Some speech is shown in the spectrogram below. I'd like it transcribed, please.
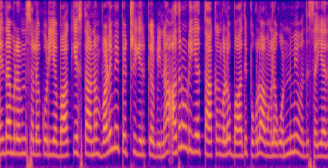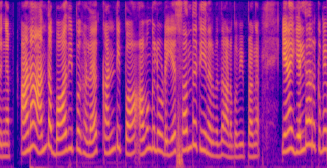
ஐந்தாம் இடம்னு சொல்லக்கூடிய பாக்கியஸ்தானம் வலிமை பெற்று இருக்குது அப்படின்னா அதனுடைய தாக்கங்களோ பாதிப்புகளோ அவங்கள ஒன்றுமே வந்து செய்யாதுங்க. ஆனால் அந்த பாதிப்புகளை கண்டிப்பாக அவங்களுடைய சந்ததியினர் வந்து அனுபவிப்பாங்க. ஏன்னா எல்லாருக்குமே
